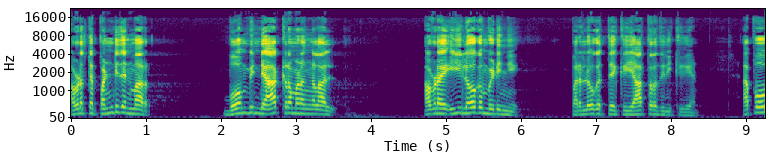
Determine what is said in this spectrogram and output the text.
അവിടുത്തെ പണ്ഡിതന്മാർ ബോംബിന്റെ ആക്രമണങ്ങളാൽ അവിടെ ഈ ലോകം വെടിഞ്ഞ് പരലോകത്തേക്ക് യാത്ര തിരിക്കുകയാണ്. അപ്പോൾ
